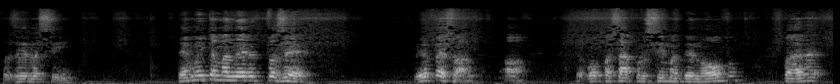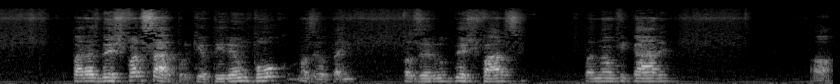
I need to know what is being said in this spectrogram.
Fazer assim. Tem muita maneira de fazer. Viu, pessoal? Ó. Eu vou passar por cima de novo para, para disfarçar, porque eu tirei um pouco, mas eu tenho fazer o disfarce para não ficar ó,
